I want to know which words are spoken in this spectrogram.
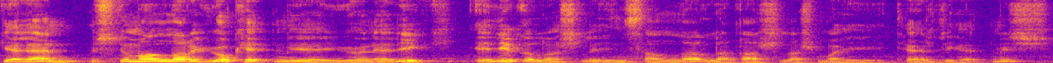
gelen Müslümanları yok etmeye yönelik eli kılınçlı insanlarla karşılaşmayı tercih etmiş.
